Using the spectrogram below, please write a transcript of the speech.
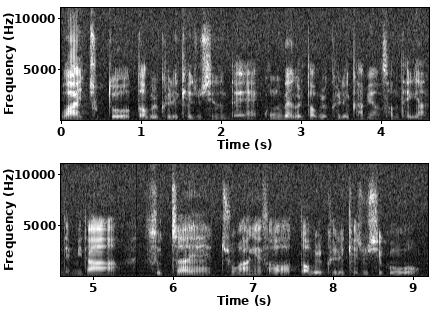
Y축도 더블 클릭해 주시는데 공백을 더블 클릭하면 선택이 안됩니다. 숫자의 중앙에서 더블 클릭해 주시고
